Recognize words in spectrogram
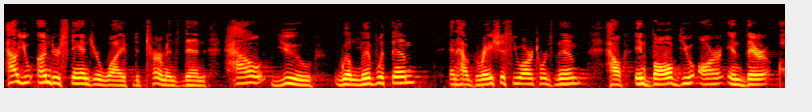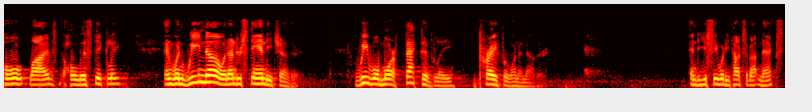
how you understand your wife determines then how you will live with them and how gracious you are towards them, how involved you are in their whole lives holistically. And when we know and understand each other, we will more effectively pray for one another. And do you see what he talks about next?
